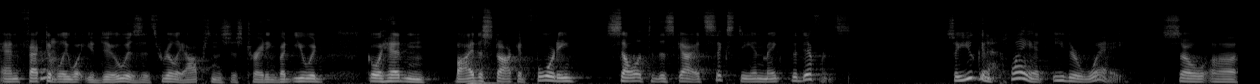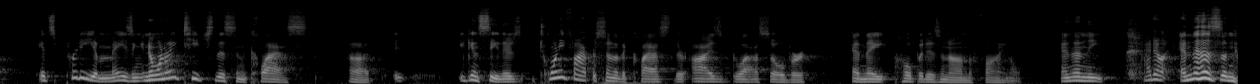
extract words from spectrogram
And effectively, what you do is it's really options just trading, but you would go ahead and buy the stock at 40, sell it to this guy at 60, and make the difference. So you can play it either way. So uh, it's pretty amazing. You know, when I teach this in class, uh, it, you can see there's 25% of the class, their eyes glass over, and they hope it isn't on the final. And then the, I don't, and then there's an,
